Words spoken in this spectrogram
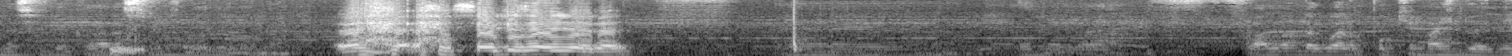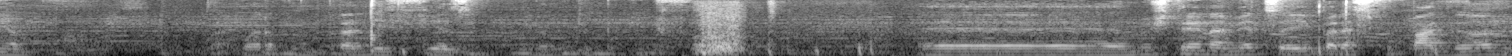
nessas declarações dele, né? É, sempre exagerado. Falando agora um pouquinho mais do elenco. Agora vamos para a defesa, mudando aqui um pouquinho de foco. É, nos treinamentos aí parece que o Pagano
